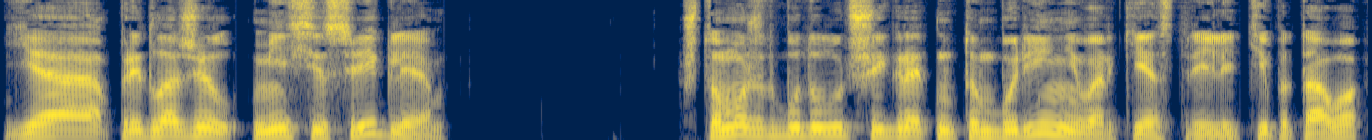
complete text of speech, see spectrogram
Я предложил миссис Ригли что, может, буду лучше играть на тамбурине в оркестре или типа того.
